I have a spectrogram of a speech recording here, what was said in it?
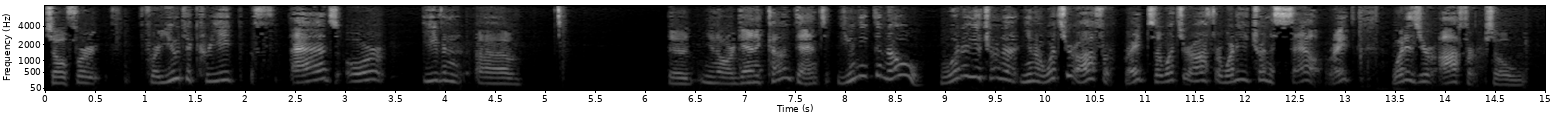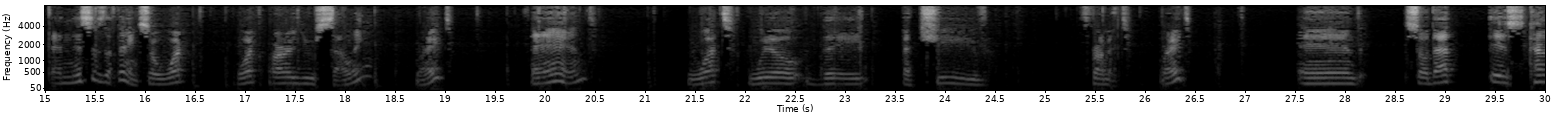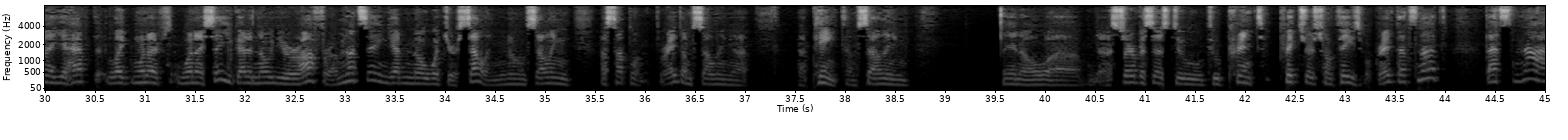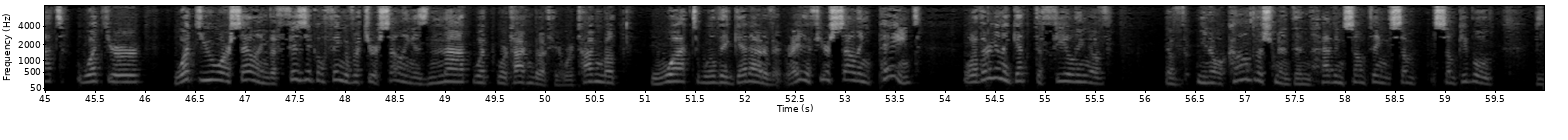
so for for you to create ads or even uh, you know organic content you need to know what are you trying to you know what's your offer right? So what's your offer? What are you trying to sell right? What is your offer? So and this is the thing. So what what are you selling right? And what will they achieve from it right? And so that is kind of you have to like when I when I say you got to know your offer I'm not saying you got to know what you're selling. You know I'm selling a supplement right? I'm selling a, a paint. I'm selling you know uh, services to to print pictures from Facebook right? That's not that's not what you're what you are selling. The physical thing of what you're selling is not what we're talking about here. We're talking about what will they get out of it right? If you're selling paint well they're going to get the feeling of of you know accomplishment and having something some some people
